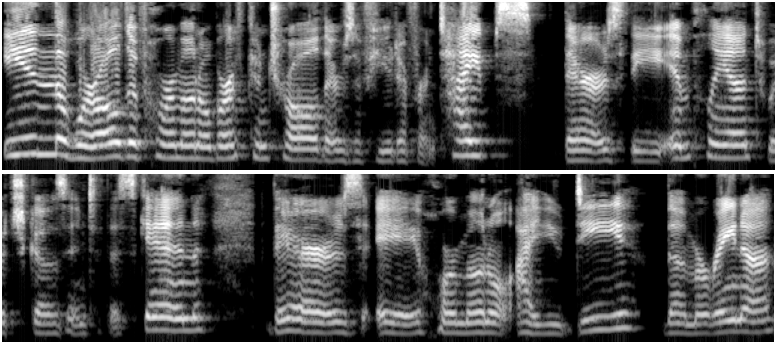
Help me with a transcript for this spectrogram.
In the world of hormonal birth control, there's a few different types. There's the implant, which goes into the skin. There's a hormonal IUD, the Mirena,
